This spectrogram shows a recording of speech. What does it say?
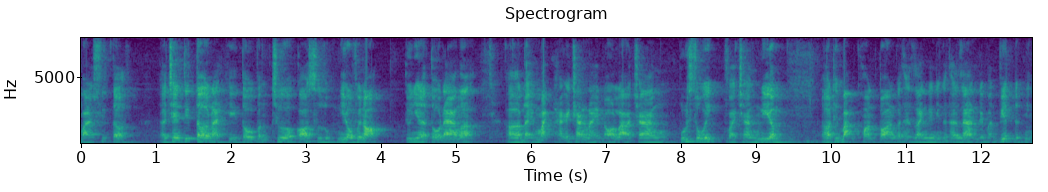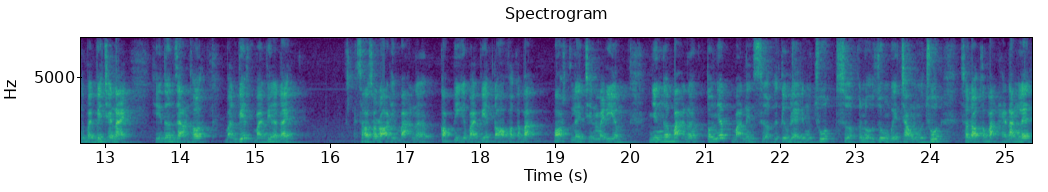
bài Twitter. Ở trên Twitter này thì tôi vẫn chưa có sử dụng nhiều với nó. Tuy nhiên là tôi đang ờ, ờ, đẩy mạnh hai cái trang này, đó là trang Pulsox và trang Niềm. Đó, thì bạn hoàn toàn có thể dành những cái thời gian để bạn viết được những cái bài viết trên này. Thì đơn giản thôi, bạn viết bài viết ở đây. Sau sau đó thì bạn ờ, copy cái bài viết đó và các bạn post lên trên Medium. Nhưng các bạn tốt nhất bạn nên sửa cái tiêu đề đi một chút, sửa cái nội dung bên trong đi một chút. Sau đó các bạn hãy đăng lên,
